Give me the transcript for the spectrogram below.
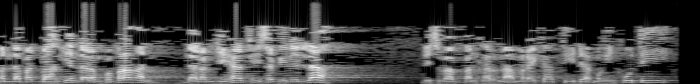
mendapat bagian dalam peperangan, dalam jihad fi sabilillah disebabkan karena mereka tidak mengikuti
